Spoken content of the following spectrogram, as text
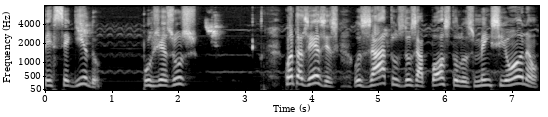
perseguido por Jesus. Quantas vezes os Atos dos Apóstolos mencionam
